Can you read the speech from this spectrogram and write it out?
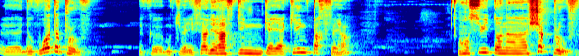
donc waterproof. Donc, euh, qui va aller faire du rafting, kayaking, parfait. Hein. Ensuite, on a shockproof.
